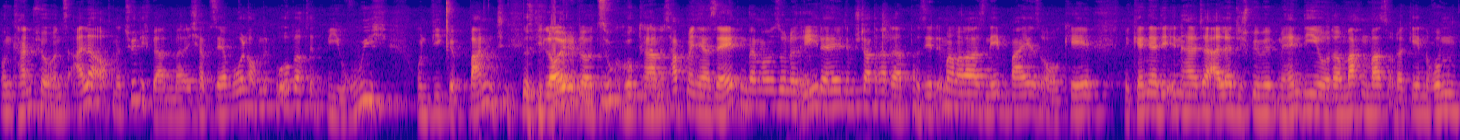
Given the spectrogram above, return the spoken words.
und kann für uns alle auch natürlich werden, weil ich habe sehr wohl auch mit beobachtet, wie ruhig und wie gebannt die Leute dort zugeguckt haben. Das hat man ja selten, wenn man so eine Rede hält im Stadtrat, da passiert immer mal was nebenbei, ist auch okay, wir kennen ja die Inhalte alle, die spielen mit dem Handy oder machen was oder gehen rum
